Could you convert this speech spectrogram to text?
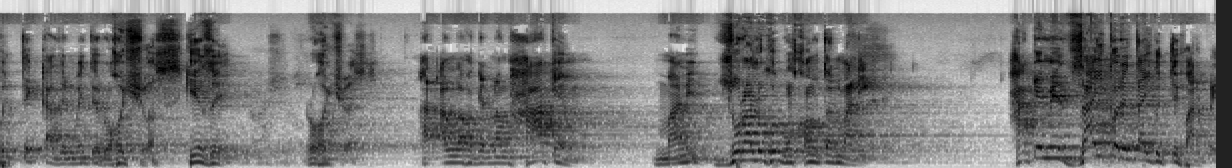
প্রত্যেক কাজের মধ্যে রহস্য আছে। কি আছে? রহস্য আছে। আর আল্লাহ পাকের নাম হাকেম মানে জোরালু ক্ষমতার মালিক। হাকেমে যাই করে তাই করতে পারবে।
